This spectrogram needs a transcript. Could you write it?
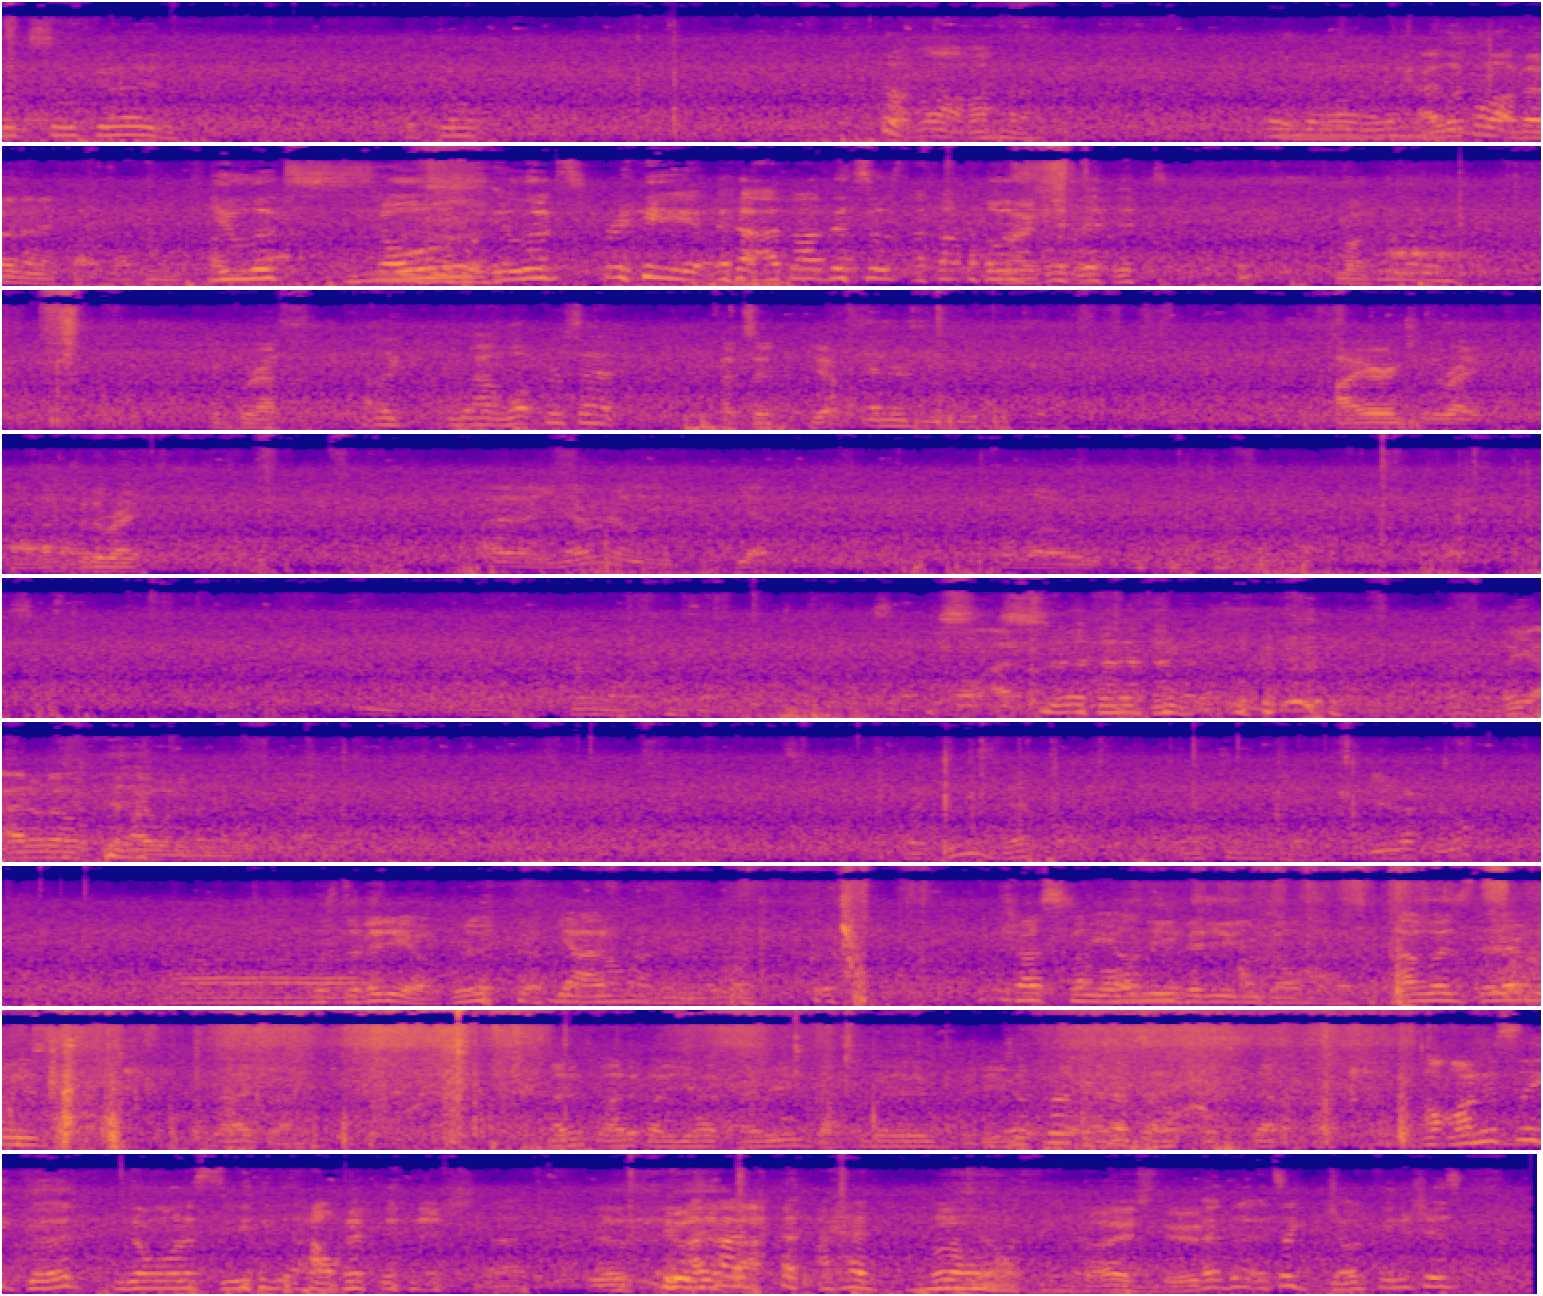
looks so good. I don't. Aw. I look a lot better than I thought. like, You look so. it looks pretty. I thought this was. I thought that was Nice. it. Come on. Good breath. Like, wow, what percent That's it. Yep. energy do you think? Higher and to the right. Uh, To the right. I don't know, you never really get below 50%. Well, I But yeah, I don't know if I would have been able to do that. Like, who is that? You did after all? What's the video? Yeah, I don't have video. Trust the me. on only video you don't have. I was there with. Right, right. I just find it funny. You have every documented video. Except for- except it's like- except for- honestly, good. You don't want to see how I finished that. Really? I had, I had nothing. Nice, dude. It's like jug finishes.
